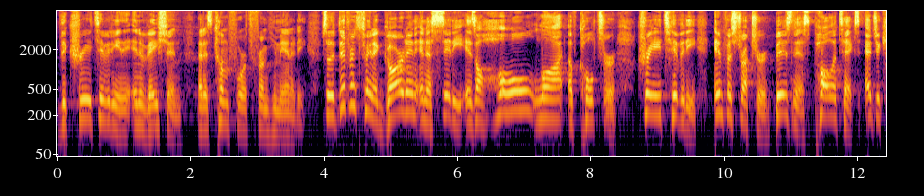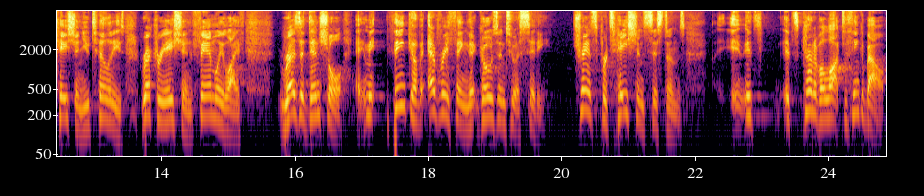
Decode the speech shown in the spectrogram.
the creativity and the innovation that has come forth from humanity. So the difference between a garden and a city is a whole lot of culture, creativity, infrastructure, business, politics, education, utilities, recreation, family life, residential. I mean, think of everything that goes into a city. Transportation systems. It's, it's kind of a lot to think about.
